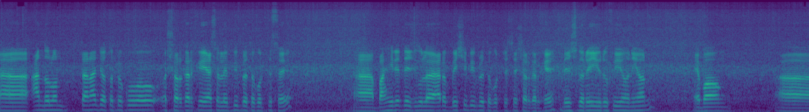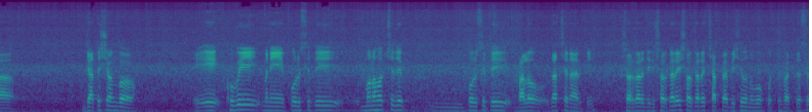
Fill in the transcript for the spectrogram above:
আহ, আন্দোলনটা না যতটুকু সরকারকে আসলে বিব্রত করতেছে বাহিরের দেশগুলো আরও বেশি বিব্রত করতেছে সরকারকে। বিশেষ করে ইউরোপীয় ইউনিয়ন এবং জাতিসংঘ, এ খুবই মানে পরিস্থিতি, মনে হচ্ছে যে পরিস্থিতি ভালো যাচ্ছে না আর কি সরকারের দিকে সরকারের সরকারের ছাপটা বেশি অনুভব করতে পারতেছে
